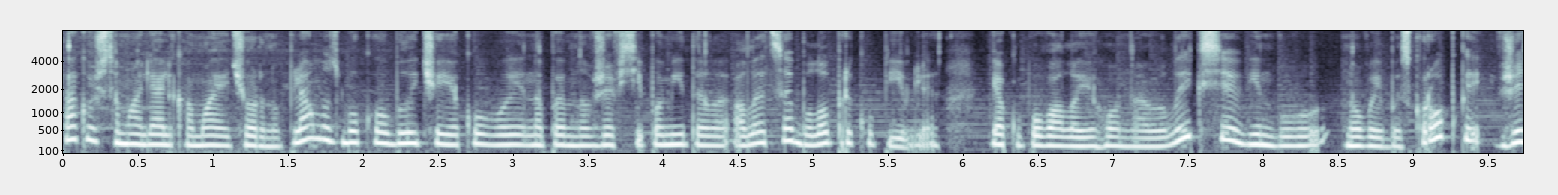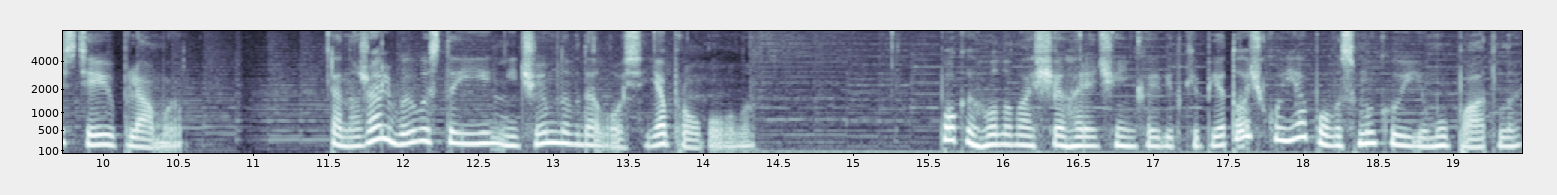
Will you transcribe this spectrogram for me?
Також сама лялька має чорну пляму з боку обличчя, яку ви, напевно, вже всі помітили, але це було при купівлі. Я купувала його на OLX, він був новий без коробки і вже з цією плямою. Та, на жаль, вивести її нічим не вдалося, я пробувала. Поки голова ще гаряченька від кип'яточку, я повисмикую йому патли.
